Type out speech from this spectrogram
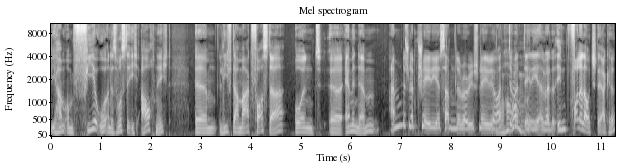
Die haben um 4 Uhr, und das wusste ich auch nicht, ähm, lief da Mark Forster und äh, Eminem I'm the Slim Shady, I'm the very shady, what the- what the- in voller Lautstärke.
